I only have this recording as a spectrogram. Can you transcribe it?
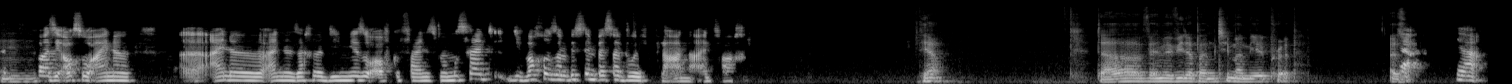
mhm. quasi auch so eine äh, eine, eine Sache, die mir so aufgefallen ist. Man muss halt die Woche so ein bisschen besser durchplanen einfach. Ja. Da wären wir wieder beim Thema Meal Prep. Also ja. ja.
